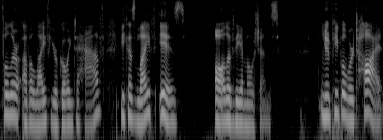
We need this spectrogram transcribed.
fuller of a life you're going to have, because life is all of the emotions. You know, people were taught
